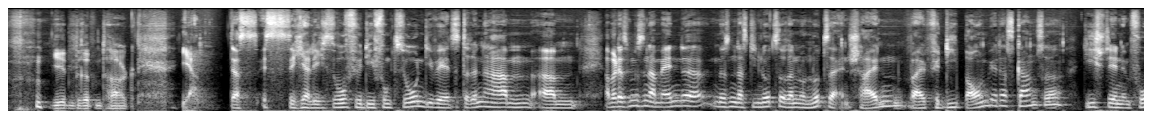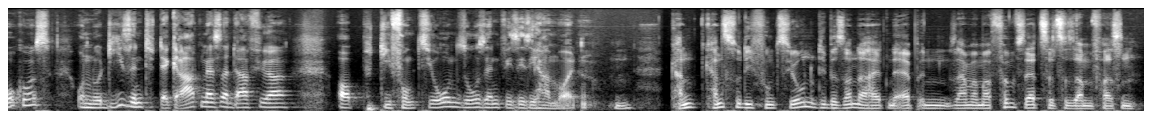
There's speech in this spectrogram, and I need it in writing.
jeden dritten Tag. Ja, das ist sicherlich so für die Funktionen, die wir jetzt drin haben. Ähm, aber das müssen am Ende, müssen das die Nutzerinnen und Nutzer entscheiden, weil für die bauen wir das Ganze. Die stehen im Fokus und nur die sind der Gradmesser dafür, ob die Funktionen so sind, wie sie sie haben wollten. Hm. Kann, kannst du die Funktionen und die Besonderheiten der App in, sagen wir mal, fünf Sätze zusammenfassen?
